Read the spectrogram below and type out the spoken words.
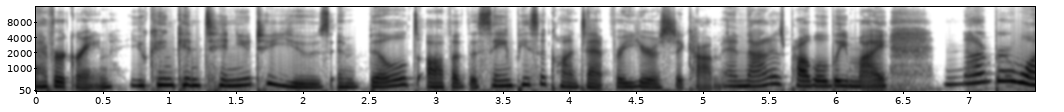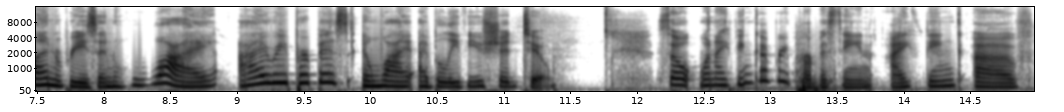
evergreen. You can continue to use and build off of the same piece of content for years to come. And that is probably my number one reason why I repurpose and why I believe you should too. So, when I think of repurposing, I think of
